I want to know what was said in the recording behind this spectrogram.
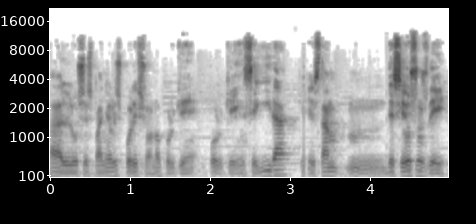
a los españoles por eso, ¿no? Porque, porque enseguida están mm, deseosos de,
